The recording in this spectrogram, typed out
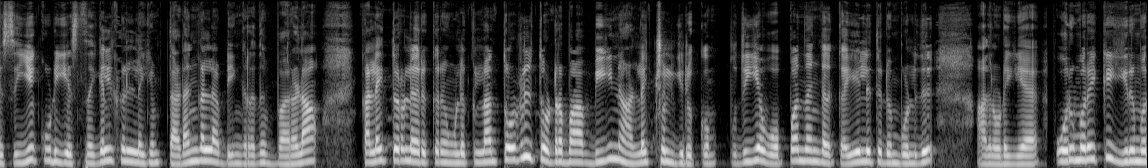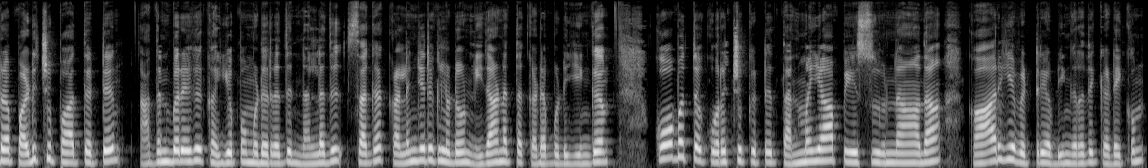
செய்யக்கூடிய செயல்கள்லையும் தடங்கள் அப்படிங்கிறது வரலாம். கலைத்துறையில் இருக்கிறவங்களுக்கெல்லாம் தொழில் தொடர்பாக வீண் அலைச்சொல் இருக்கும். புதிய ஒப்பந்தங்கள் கையெழுத்திடும் பொழுது அதனுடைய ஒரு முறைக்கு இருமுறை படித்து பார்த்துட்டு அதன் பிறகு கையொப்பமிடுறது நல்லது. சக கலைஞர்களிடம் நிதானத்தை கடைபிடியுங்க. கோபத்தை குறைச்சிக்கிட்டு தன்மையாக பேசுனாதான் காரிய வெற்றி அப்படிங்கிறது கிடைக்கும்.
